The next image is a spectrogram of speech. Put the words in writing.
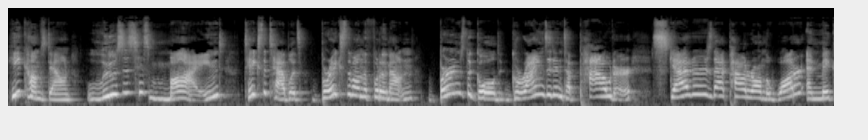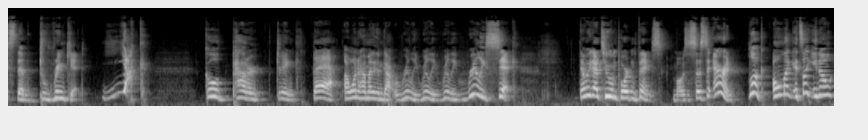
he comes down, loses his mind, takes the tablets, breaks them on the foot of the mountain, burns the gold, grinds it into powder, scatters that powder on the water, and makes them drink it. Yuck! Gold powder drink. That. I wonder how many of them got really, really, really, really sick. Then we got two important things. Moses says to Aaron, Look, oh my, it's like, you know,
